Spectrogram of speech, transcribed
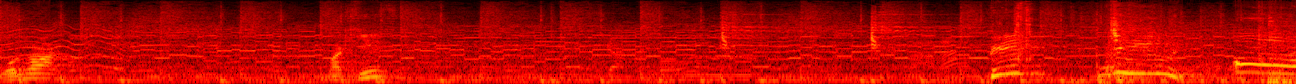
วนก่อน มาคิดพิกยิง โอ้โห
